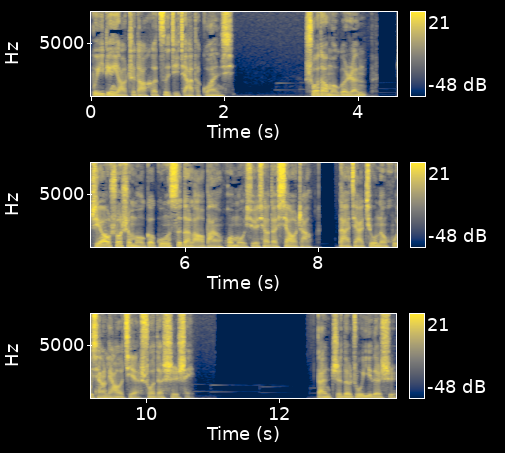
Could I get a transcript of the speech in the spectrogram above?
不一定要知道和自己家的关系。说到某个人，只要说是某个公司的老板或某学校的校长。大家就能互相了解说的是谁。但值得注意的是，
